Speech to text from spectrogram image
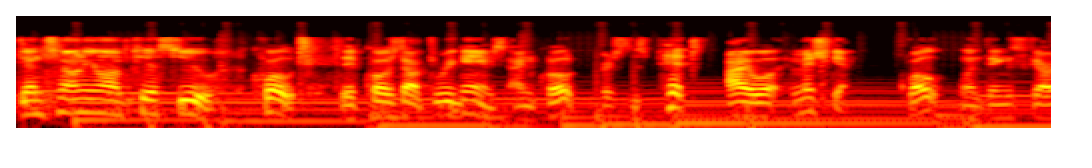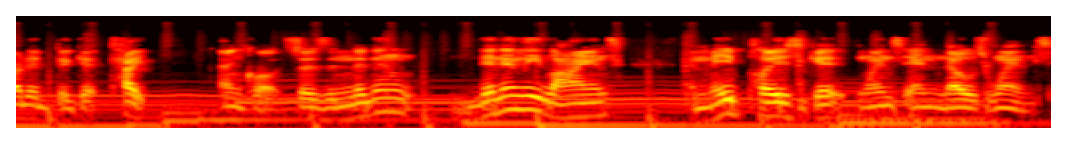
Dantonio on PSU, quote, they've closed out three games, end quote, versus Pitt, Iowa, and Michigan. Quote, when things started to get tight, end quote. Says the Nittany Lions and made plays to get wins in those wins.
